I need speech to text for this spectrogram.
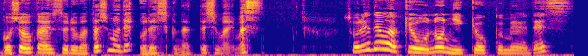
ご紹介する私まで嬉しくなってしまいます。それでは今日の2曲目です。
